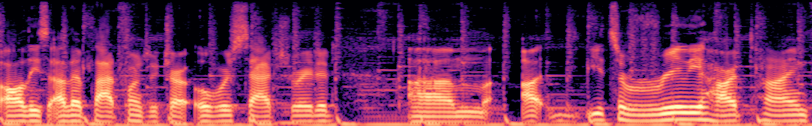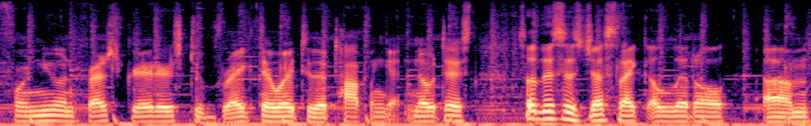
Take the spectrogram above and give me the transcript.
all these other platforms which are oversaturated um, uh, it's a really hard time for new and fresh creators to break their way to the top and get noticed. So this is just like a little um,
